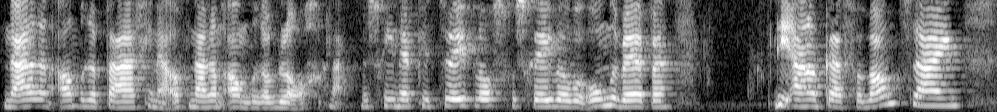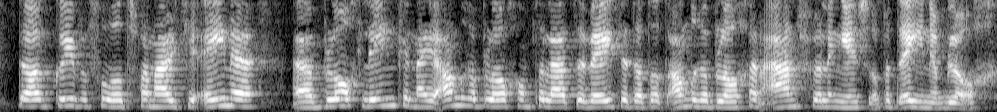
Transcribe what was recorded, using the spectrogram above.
naar een andere pagina of naar een andere blog. Nou, misschien heb je twee blogs geschreven over onderwerpen die aan elkaar verwant zijn. Dan kun je bijvoorbeeld vanuit je ene uh, blog linken naar je andere blog om te laten weten dat dat andere blog een aanvulling is op het ene blog.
